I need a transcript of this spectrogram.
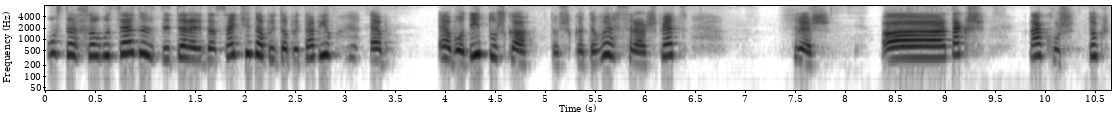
Уста самоцентр деталі на сайті www м1 тушка тушка тв сраж 5 сраж. А також також так,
